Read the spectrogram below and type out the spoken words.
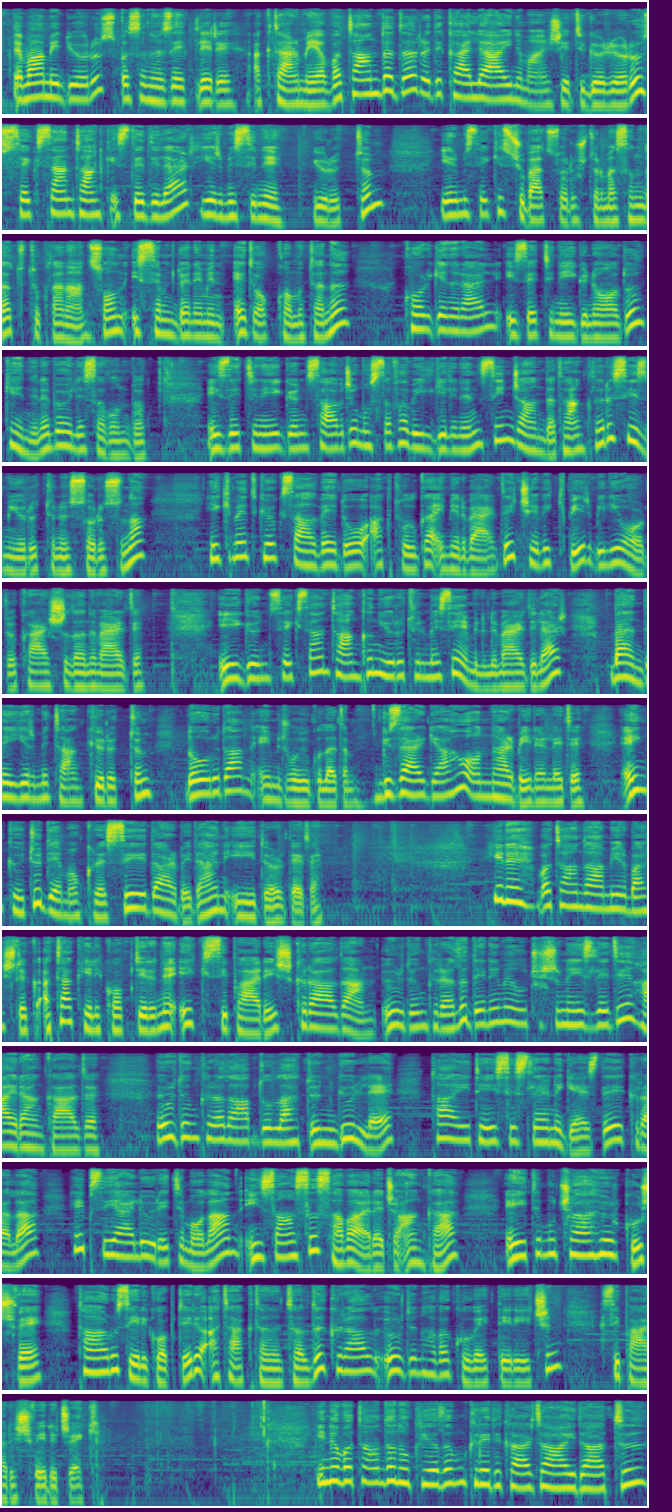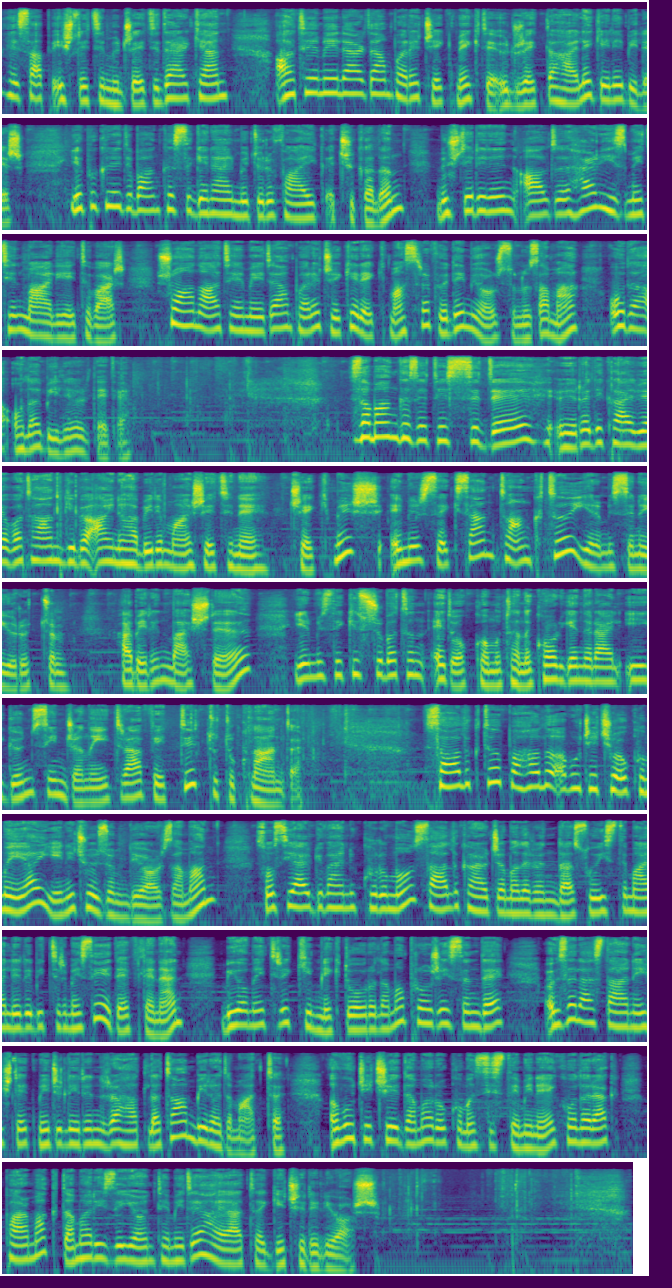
Devam ediyoruz basın özetleri aktarmaya. Vatanda da radikalle aynı manşeti görüyoruz. 80 tank istediler 20'sini yürüttüm. 28 Şubat soruşturmasında tutuklanan son isim dönemin EDOK komutanı Kor General İzzettin İyigün oldu. Kendini böyle savundu. İzzettin İyigün savcı Mustafa Bilgili'nin Sincan'da tankları siz mi yürüttünüz sorusuna Hikmet Köksal ve Doğu Aktulga emir verdi. Çevik bir biliyordu karşılığını verdi. İyigün 80 tankın yürütülmesi emrini verdiler. Ben de 20 tank yürüttüm. Doğrudan emri uyguladım. Güzergahı onlar belirledi. En kötü demokrasi darbeden iyidir dedi. Yine vatanda bir başlık atak helikopterine ilk sipariş kraldan. Ürdün kralı deneme uçuşunu izledi hayran kaldı. Ürdün kralı Abdullah Düngül'le TAİ tesislerini gezdi. Krala hepsi yerli üretim olan insansız hava aracı Anka, eğitim uçağı Hürkuş ve taarruz helikopteri Atak tanıtıldı. Kral Ürdün Hava Kuvvetleri için sipariş verecek. Yine vatandan okuyalım kredi kartı aidatı hesap işletim ücreti derken ATM'lerden para çekmek de ücretli hale gelebilir. Yapı Kredi Bankası Genel Müdürü Faik Açıkalın müşterinin aldığı her hizmetin maliyeti var. Şu an ATM'den para çekerek masraf ödemiyorsunuz ama o da olabilir dedi. Zaman gazetesi de e, Radikal ve Vatan gibi aynı haberi manşetine çekmiş. Emir 80 tanktı 20'sini yürüttüm. Haberin başlığı 28 Şubat'ın EDOK komutanı Kor General İgün Sincan'ı itiraf etti, tutuklandı. Sağlıkta pahalı avuç içi okumaya yeni çözüm diyor zaman. Sosyal Güvenlik Kurumu sağlık harcamalarında suistimalleri bitirmesi hedeflenen biyometrik kimlik doğrulama projesinde özel hastane işletmecilerini rahatlatan bir adım attı. Avuç içi damar okuma sistemine ek olarak parmak damar izi yöntemi de hayata geçiriliyor.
